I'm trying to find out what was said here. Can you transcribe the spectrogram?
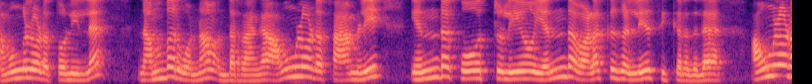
அவங்களோட தொழிலில் நம்பர் ஒன்னாக வந்துடுறாங்க அவங்களோட ஃபேமிலி எந்த கோர்ட்டுலேயும் எந்த வழக்குகள்லேயும் சிக்கிறதுல அவங்களோட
